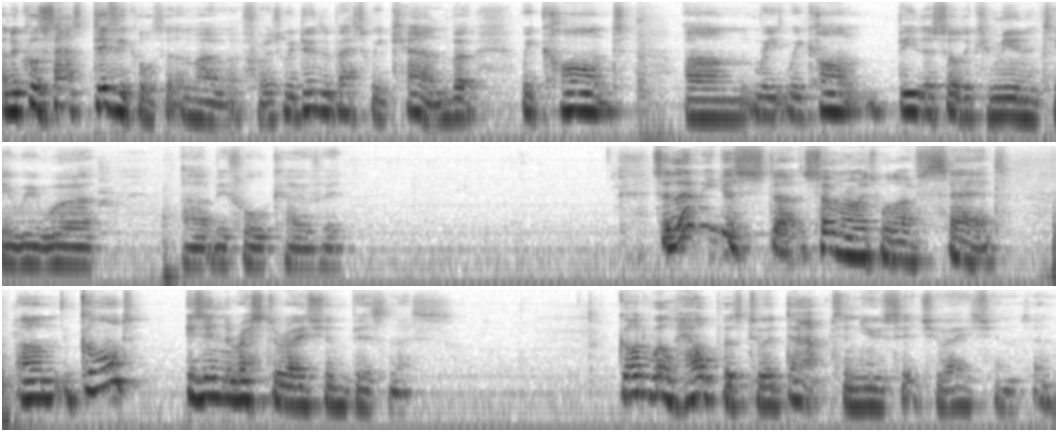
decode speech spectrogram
And of course, that's difficult at the moment for us. We do the best we can, but we can't. Um, we, we can't be the sort of community we were uh, before COVID. So let me just uh, summarise what I've said. Um, God is in the restoration business. God will help us to adapt to new situations. And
